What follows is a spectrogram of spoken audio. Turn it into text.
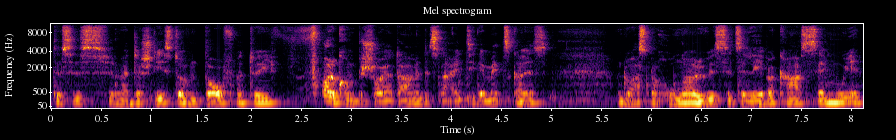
Das ist, wenn man, da stehst du auf dem Dorf natürlich vollkommen bescheuert da, wenn das ein einziger Metzger ist und du hast noch Hunger, du willst jetzt eine Leberkas-Semui.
